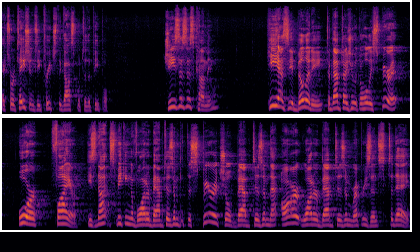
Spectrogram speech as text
exhortations, he preached the gospel to the people. Jesus is coming. He has the ability to baptize you with the Holy Spirit or fire. He's not speaking of water baptism, but the spiritual baptism that our water baptism represents today.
